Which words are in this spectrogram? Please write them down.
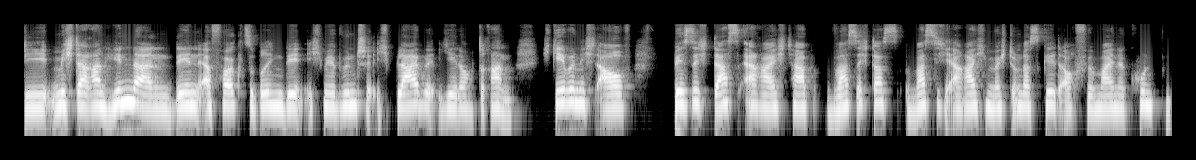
die mich daran hindern, den Erfolg zu bringen, den ich mir wünsche. Ich bleibe jedoch dran. Ich gebe nicht auf bis ich das erreicht habe, was ich das, was ich erreichen möchte. Und das gilt auch für meine Kunden.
